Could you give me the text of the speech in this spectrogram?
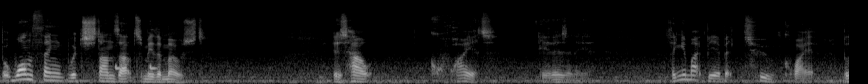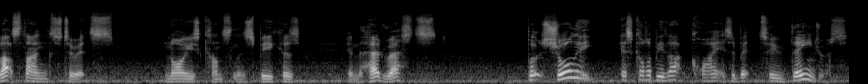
but one thing which stands out to me the most is how quiet it is in here. I think it might be a bit too quiet, but that's thanks to its noise cancelling speakers in the headrests but surely it's got to be that quiet, it's a bit too dangerous.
